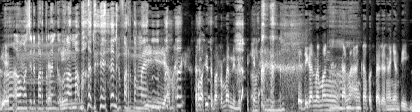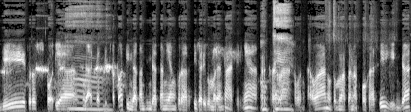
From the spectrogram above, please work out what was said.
iya. Ah, Oh, masih departemen Jadi- lama banget ya departemen. Iya masih masih departemen ini. Oke. Jadi kan memang karena angka perdagangannya tinggi, terus kok ya Hmm. nggak ada apa tindakan-tindakan yang berarti dari pemerintah, akhirnya bergeraklah Oke. kawan-kawan untuk melakukan advokasi hingga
